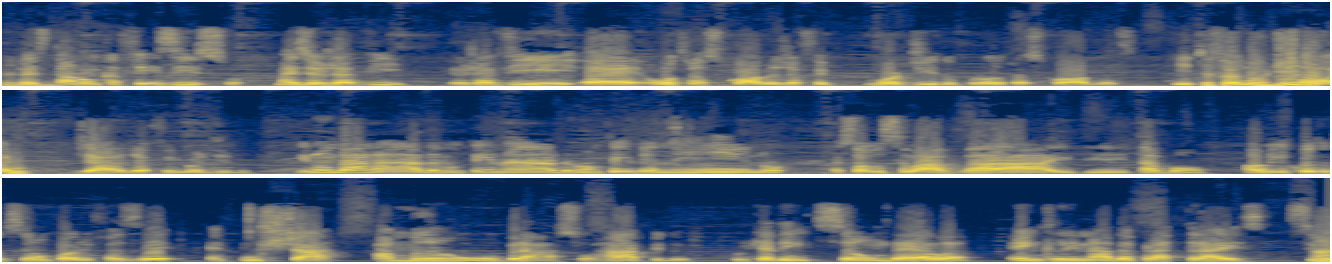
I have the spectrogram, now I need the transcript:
Lestar nunca fez isso, mas eu já vi. Eu já vi é, outras cobras, já fui mordido por outras cobras. E Você foi mordido, Gu? Já, já fui mordido. E não dá nada, não tem nada, não tem veneno, é só você lavar e, e tá bom. A única coisa que você não pode fazer é puxar a mão, o braço rápido, porque a dentição dela é inclinada para trás. Se você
